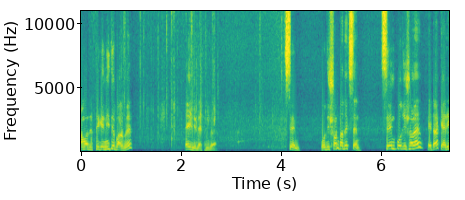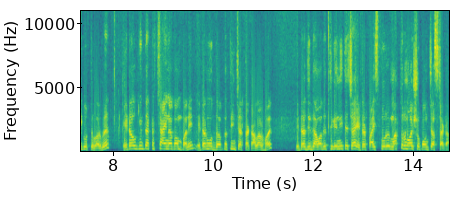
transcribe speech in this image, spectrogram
আমাদের থেকে নিতে পারবে। এই যে দেখেন ভাইয়া। সেম পজিশনটা দেখছেন? সেম পজিশনে এটা ক্যারি করতে পারবে। এটাও কিন্তু একটা চাইনা কোম্পানি এটার মধ্যে আপনার তিন চারটা কালার হয়। এটা যদি আমাদের থেকে নিতে চাই এটার প্রাইস পড়বে মাত্র নয়শো পঞ্চাশ টাকা।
